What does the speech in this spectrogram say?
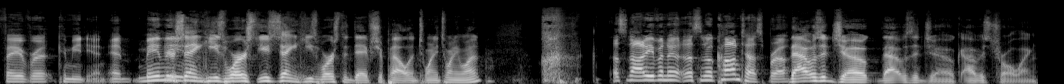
favorite comedian, and mainly You're saying he's worse. You're saying he's worse than Dave Chappelle in 2021? that's not even a, that's no contest, bro. That was a joke. That was a joke. I was trolling.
